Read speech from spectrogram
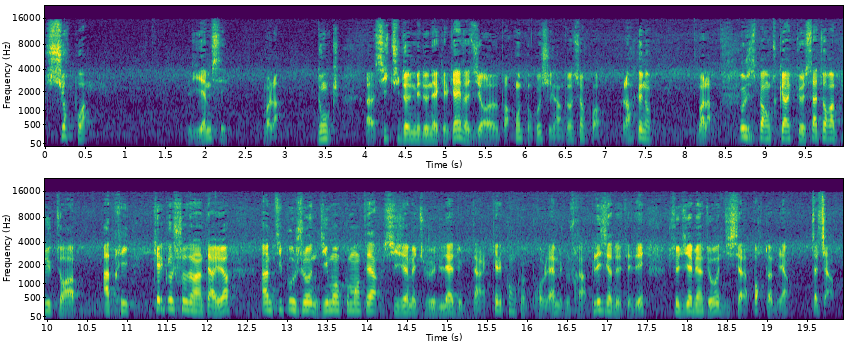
surpoids. L'IMC. Voilà. Donc, euh, si tu donnes mes données à quelqu'un, il va se dire euh, par contre ton coach il est un peu en surpoids. Alors que non. Voilà. J'espère en tout cas que ça t'aura plu, que tu auras appris quelque chose à l'intérieur. Un petit pot jaune, dis-moi en commentaire si jamais tu veux de l'aide ou que tu as un quelconque problème. Je me ferai un plaisir de t'aider. Je te dis à bientôt. D'ici là, porte-toi bien. Ciao, ciao.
